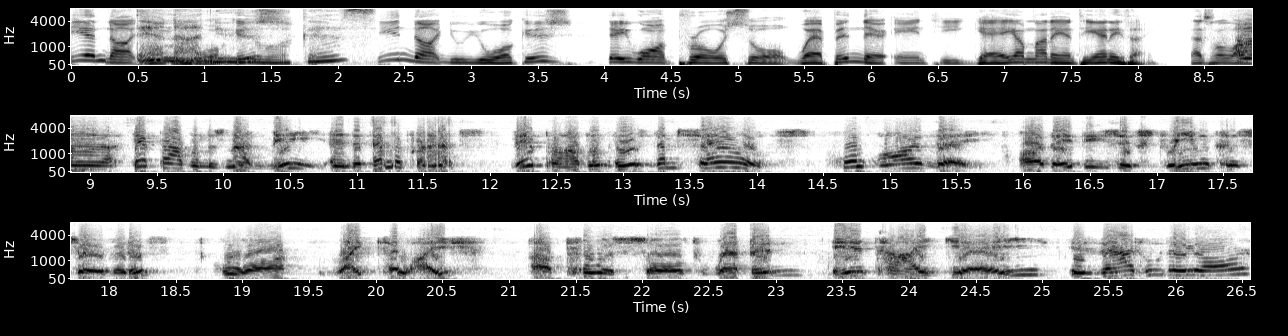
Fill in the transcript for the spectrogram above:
they're not, They're New, not New Yorkers. Yorkers. They're not New Yorkers. They want pro assault weapon. They're anti gay. I'm not anti anything. That's a lie. Uh, their problem is not me and the Democrats. Their problem is themselves. Who are they? Are they these extreme conservatives who are right to life, a pro assault weapon, anti-gay? Is that who they are?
